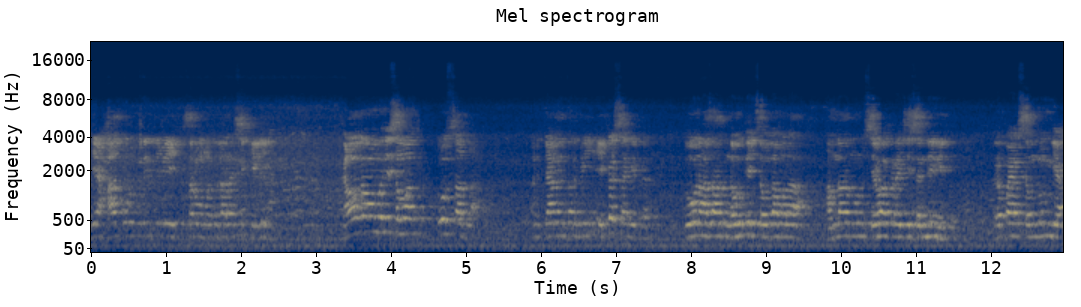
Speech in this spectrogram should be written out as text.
हे हात जोडून विनंती मी सर्व मतदारांशी केली. गावागावामध्ये संवाद तोच साधला. आणि त्यानंतर मी एकच सांगितलं. दोन हजार नऊ ते चौदा मला आमदार म्हणून सेवा करायची संधी घेतली कृपया समजून घ्या.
